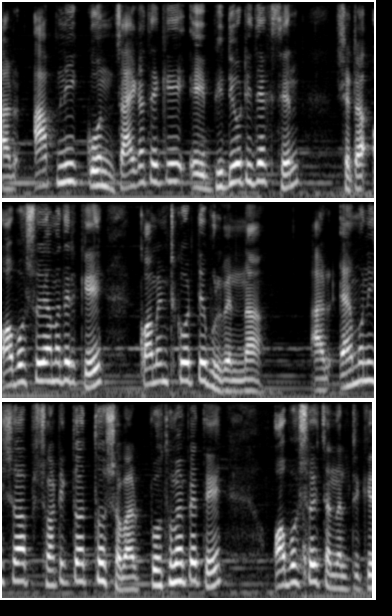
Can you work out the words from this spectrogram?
আর আপনি কোন জায়গা থেকে এই ভিডিওটি দেখছেন, সেটা অবশ্যই আমাদেরকে কমেন্ট করতে ভুলবেন না। আর এমনই সব সঠিক তথ্য সবার প্রথমে পেতে অবশ্যই চ্যানেলটিকে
